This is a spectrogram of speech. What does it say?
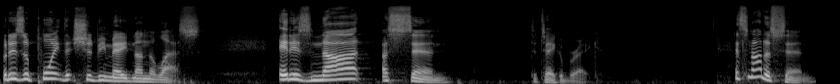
but is a point that should be made nonetheless. It is not a sin to take a break. It's not a sin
